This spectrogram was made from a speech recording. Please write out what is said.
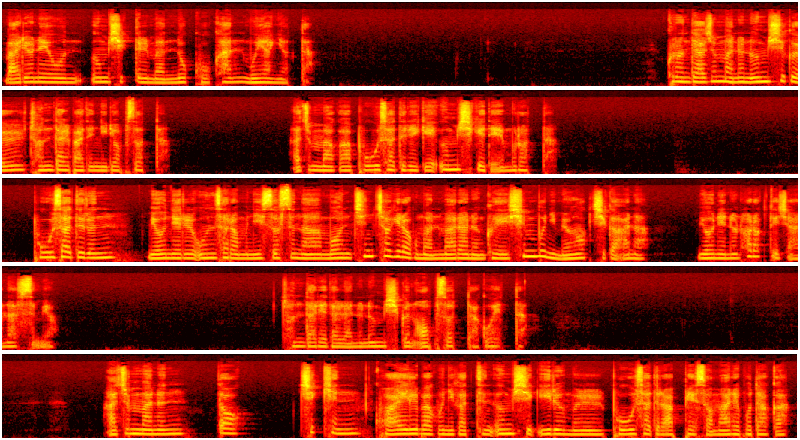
마련해온 음식들만 놓고 간 모양이었다. 그런데 아줌마는 음식을 전달받은 일이 없었다. 아줌마가 보호사들에게 음식에 대해 물었다. 보호사들은 면회를 온 사람은 있었으나 먼 친척이라고만 말하는 그의 신분이 명확치가 않아 면회는 허락되지 않았으며 전달해달라는 음식은 없었다고 했다. 아줌마는 떡, 치킨, 과일 바구니 같은 음식 이름을 보호사들 앞에서 말해보다가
